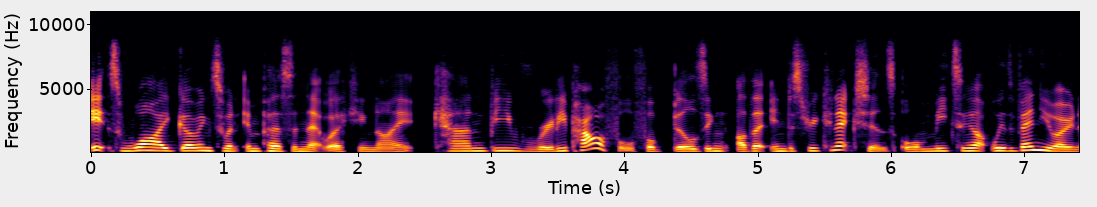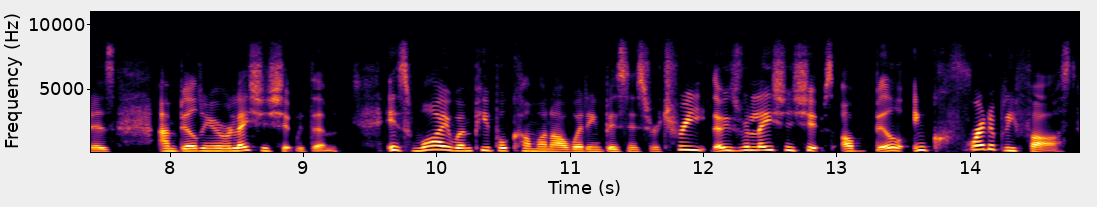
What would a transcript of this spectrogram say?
It's why going to an in person networking night can be really powerful for building other industry connections or meeting up with venue owners and building a relationship with them. It's why when people come on our wedding business retreat, those relationships are built incredibly fast.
